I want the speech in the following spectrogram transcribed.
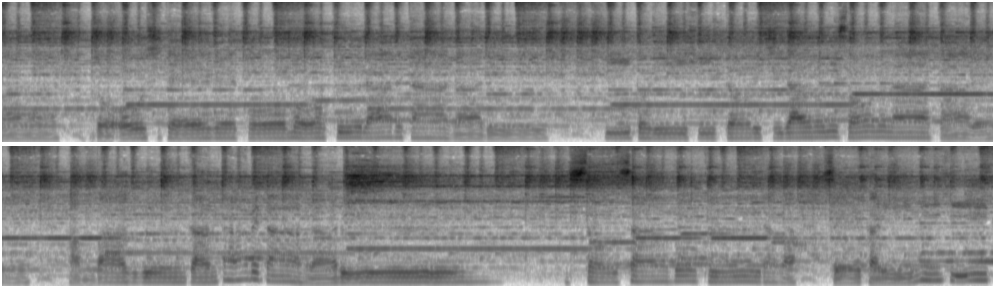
はどうしてこも比べたがる一人一人違うのにその中でハンバーグ軍艦食べたがる。そうさ僕らは世界に一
